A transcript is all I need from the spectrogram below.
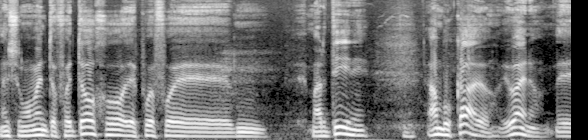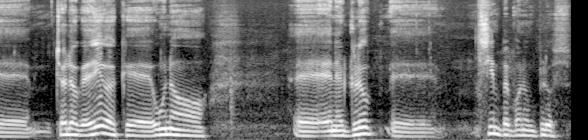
en su momento fue Tojo, después fue mm, Martini. Han buscado, y bueno, eh, yo lo que digo es que uno eh, en el club siempre pone un plus.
